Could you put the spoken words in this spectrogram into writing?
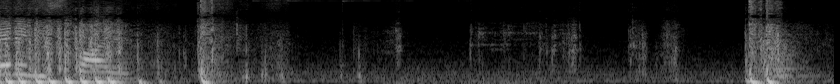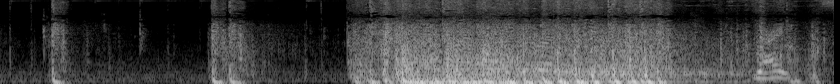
Enemy spotted. Yikes.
